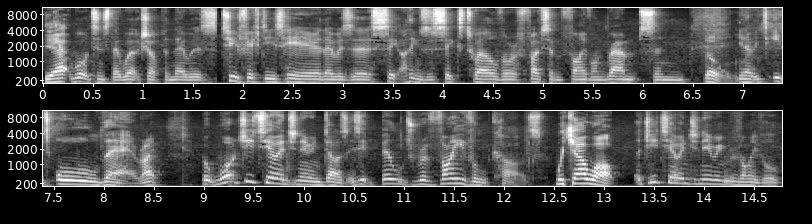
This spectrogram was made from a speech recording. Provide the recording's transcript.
Yeah. I walked into their workshop and there was 250s here. There was a si- I think it was a 612 or a 575 on ramps, and Oh. you know it's it's all there, right? But what GTO Engineering does is it builds revival cars. Which are what? A GTO Engineering revival,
